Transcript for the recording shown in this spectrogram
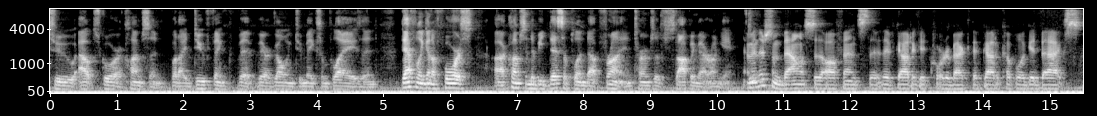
to outscore a Clemson, but I do think that they're going to make some plays and definitely going to force uh, Clemson to be disciplined up front in terms of stopping that run game. I mean, there's some balance to the offense. They- They've got a good quarterback. They've got a couple of good backs.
